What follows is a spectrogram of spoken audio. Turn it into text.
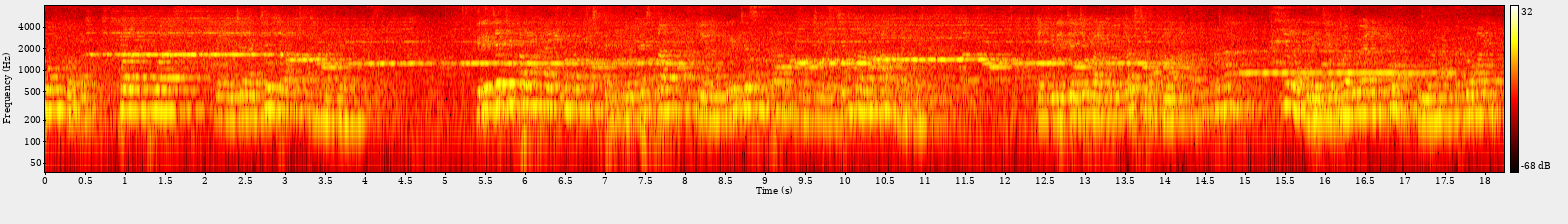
Hong Kota, Kuala Kapuas, dan Jalan Kai Kalimantan Tengah ialah Gereja Immanuel Hong, Kelurahan Mendomai,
